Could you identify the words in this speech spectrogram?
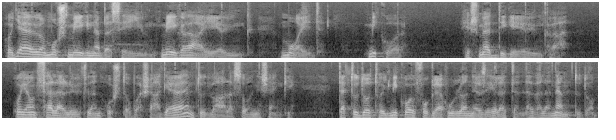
Hogy erről most még ne beszéljünk, még ráérünk, majd. Mikor? És meddig érünk rá? Olyan felelőtlen ostobaság. Erre nem tud válaszolni senki. Te tudod, hogy mikor fog lehullani az életen levele? Nem tudom.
